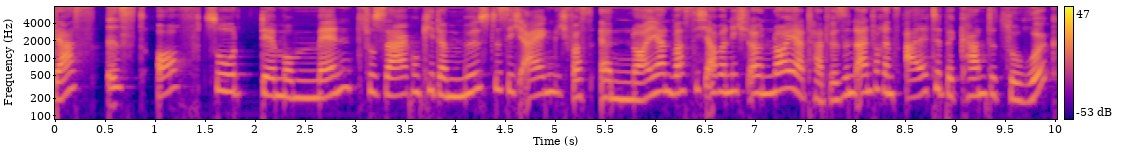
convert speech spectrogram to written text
das ist oft so der Moment zu sagen, okay, da müsste sich eigentlich was erneuern, was sich aber nicht erneuert hat. Wir sind einfach ins alte Bekannte zurück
